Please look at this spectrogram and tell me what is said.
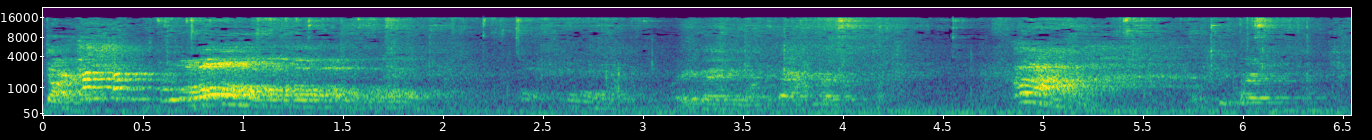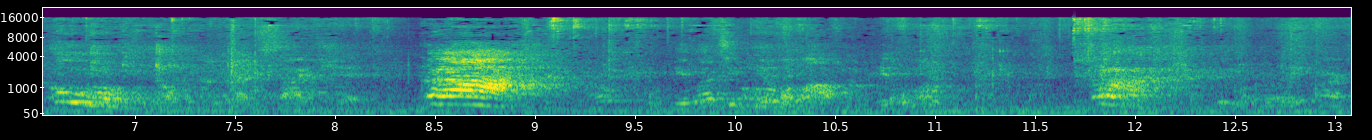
Dark. Oh! Hey man, work that grip. Ah! Work your grip. Oh! Nope, none of that side shit. Ah! He lets you peel them off. Peel them off. Ah! Peel them really hard.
